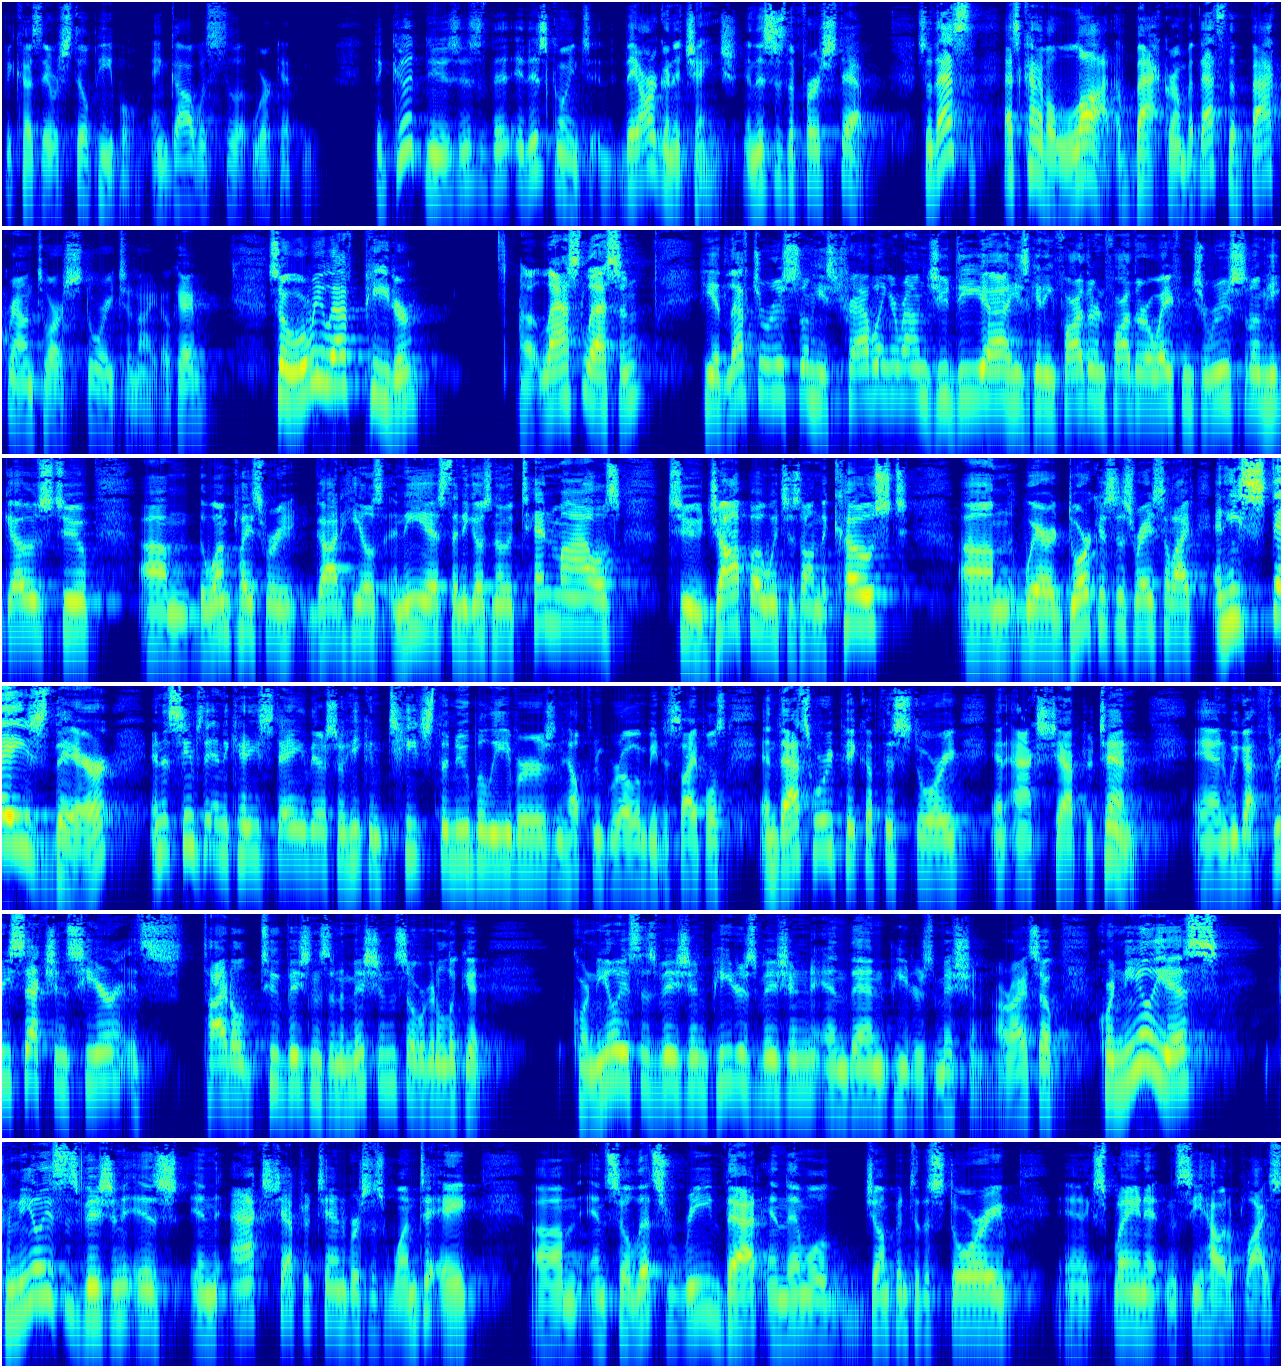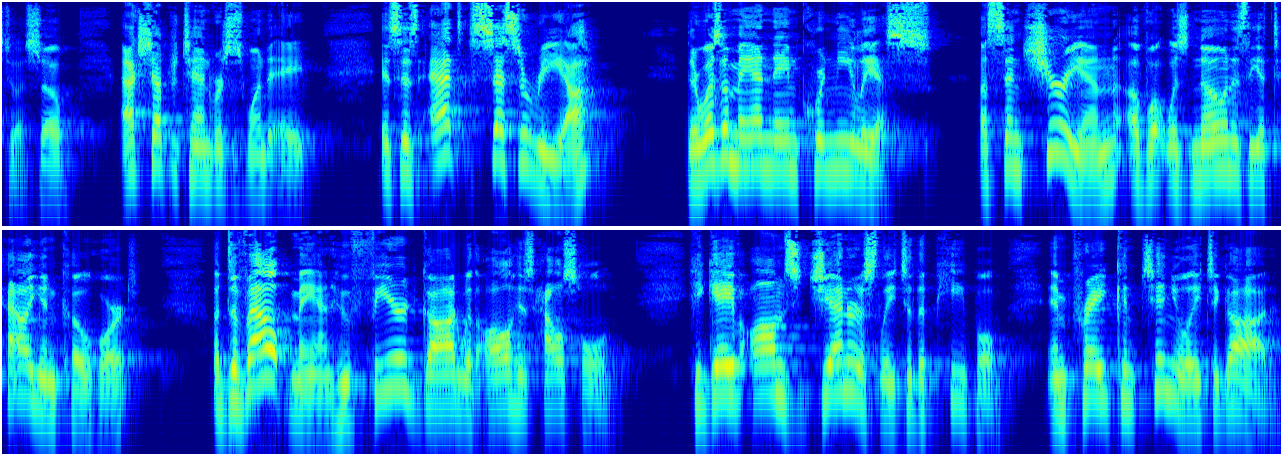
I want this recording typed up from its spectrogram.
Because they were still people and God was still at work at them. The good news is that it is going to, they are going to change. And this is the first step. So that's, that's kind of a lot of background, but that's the background to our story tonight, okay? So where we left Peter, uh, last lesson, he had left Jerusalem. He's traveling around Judea. He's getting farther and farther away from Jerusalem. He goes to um, the one place where God heals Aeneas. Then he goes another 10 miles to Joppa, which is on the coast um, where Dorcas is raised to life, and he stays there. And it seems to indicate he's staying there so he can teach the new believers and help them grow and be disciples. And that's where we pick up this story in Acts chapter 10. And we got three sections here. It's titled Two Visions and a Mission. So we're going to look at Cornelius' vision, Peter's vision, and then Peter's mission. All right. So Cornelius, Cornelius' vision is in Acts chapter 10 verses 1 to 8. Um, and so let's read that and then we'll jump into the story and explain it and see how it applies to us. So Acts chapter 10 verses 1 to 8. It says, at Caesarea, there was a man named Cornelius, a centurion of what was known as the Italian cohort, a devout man who feared God with all his household. He gave alms generously to the people and prayed continually to God.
